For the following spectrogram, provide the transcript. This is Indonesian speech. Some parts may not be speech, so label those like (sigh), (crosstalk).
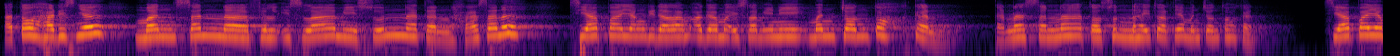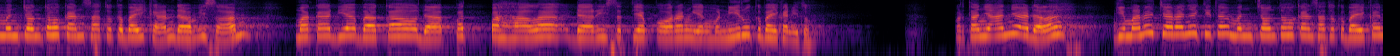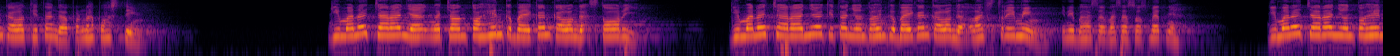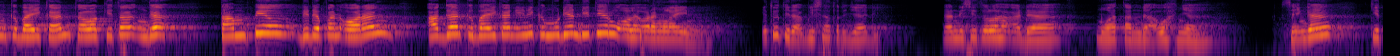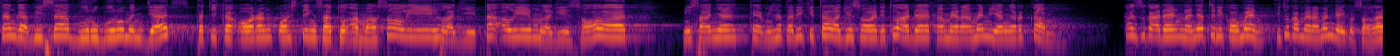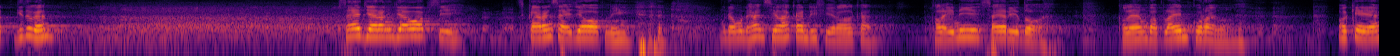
Atau hadisnya man sanna fil islami sunnatan hasanah siapa yang di dalam agama Islam ini mencontohkan karena sanna atau sunnah itu artinya mencontohkan. Siapa yang mencontohkan satu kebaikan dalam Islam, maka dia bakal dapat pahala dari setiap orang yang meniru kebaikan itu. Pertanyaannya adalah, gimana caranya kita mencontohkan satu kebaikan kalau kita nggak pernah posting? Gimana caranya ngecontohin kebaikan kalau nggak story? Gimana caranya kita nyontohin kebaikan kalau nggak live streaming? Ini bahasa-bahasa sosmednya. Gimana cara nyontohin kebaikan kalau kita nggak tampil di depan orang agar kebaikan ini kemudian ditiru oleh orang lain. Itu tidak bisa terjadi. Dan di situlah ada muatan dakwahnya. Sehingga kita nggak bisa buru-buru menjudge ketika orang posting satu amal solih, lagi taklim, lagi sholat. Misalnya kayak misalnya tadi kita lagi sholat itu ada kameramen yang ngerekam. Kan suka ada yang nanya tuh di komen, itu kameramen gak ikut sholat gitu kan? Saya jarang jawab sih, sekarang saya jawab nih. (laughs) Mudah-mudahan silakan diviralkan. Kalau ini saya ridho. Kalau yang bab lain kurang. (laughs) Oke okay ya.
